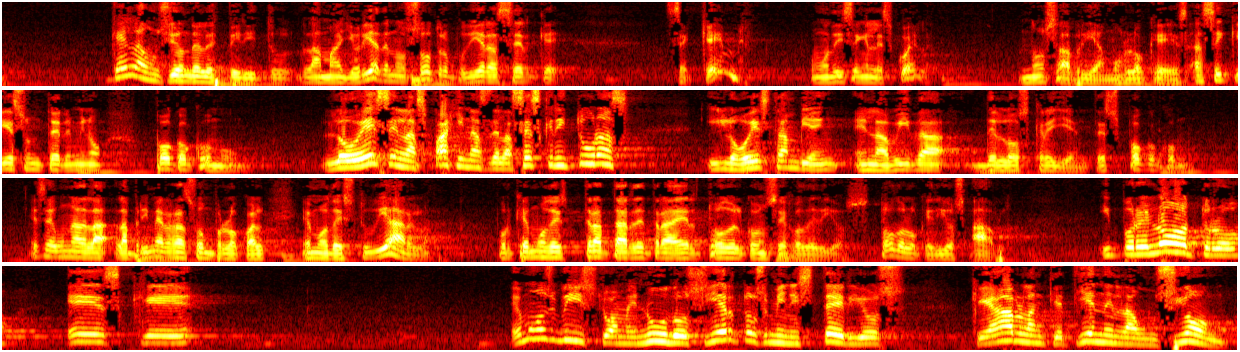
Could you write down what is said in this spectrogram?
qué es la unción del Espíritu, la mayoría de nosotros pudiera ser que se queme, como dicen en la escuela. No sabríamos lo que es. Así que es un término poco común. Lo es en las páginas de las escrituras y lo es también en la vida de los creyentes. Es poco común. Esa es una la, la primera razón por la cual hemos de estudiarlo, porque hemos de tratar de traer todo el consejo de Dios, todo lo que Dios habla. Y por el otro es que hemos visto a menudo ciertos ministerios que hablan que tienen la unción,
